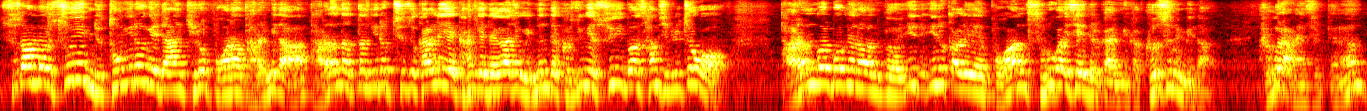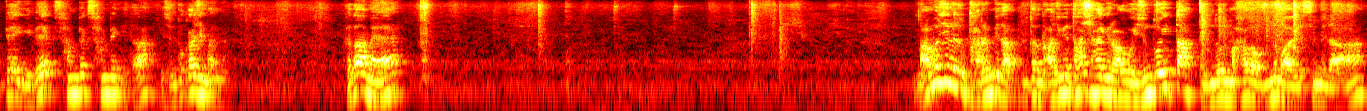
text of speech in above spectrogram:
수산물 수입 유통 이력에 대한 기록 보관하고 다릅니다. 다른 어떤 이력 추적 관리에 관계돼 가지고 있는데 그 중에 수입은 31조고 다른 걸 보면은 그 일- 이력 관리에 보관 서류가 있어야 될 거 아닙니까? 그 순입니다. 그걸 안 했을 때는 100, 200, 300, 300이다. 이 정도까지만. 그 다음에 나머지는 좀 다릅니다. 일단 나중에 다시 하기로 하고 이 정도 있다. 이 정도만 하고 넘어가겠습니다.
